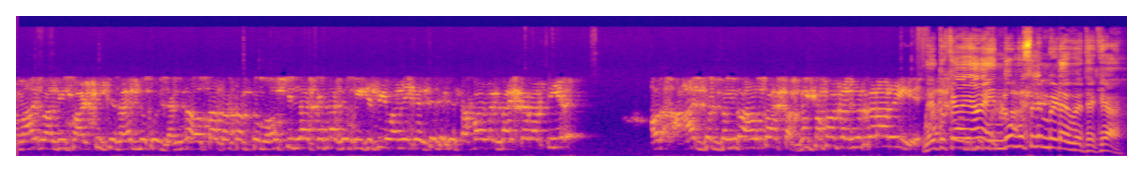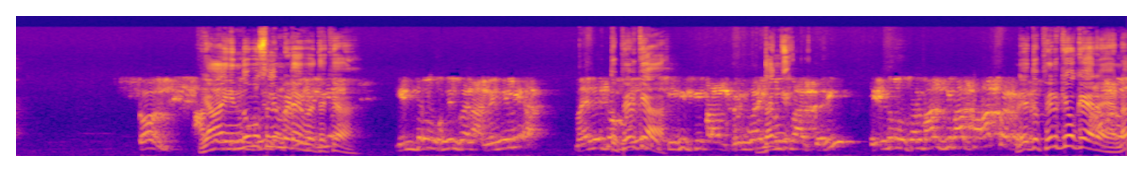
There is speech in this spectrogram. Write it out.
समाजवादी पार्टी के राज्य में कोई दंगा होता था तब तो बहुत चिल्ला चिल्ला के बीजेपी वाले कहते थे कि सपा दंगा कराती है। और आज जब दंगा होता है तब भी सपा दंगा करा रही है। नहीं तो क्या यहाँ हिंदू मुस्लिम भिड़े हुए थे क्या? कौन? यहाँ हिंदू मुस्लिम भिड़े हुए थे क्या? हिंदू मुस्लिम नाम नहीं लिया। मैंने तो तो फिर क्या? तो सीधी सी बात दंगे- की बात करी हिंदू मुसलमान की बात तो आप कर नहीं तो फिर क्यों कह रहे हैं ना?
